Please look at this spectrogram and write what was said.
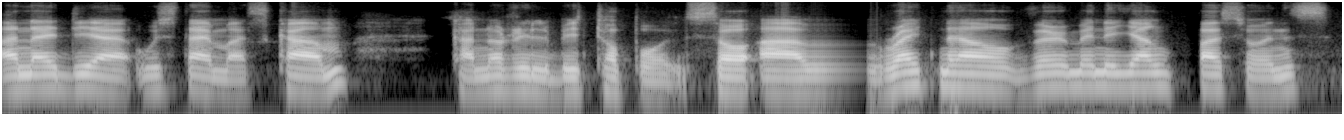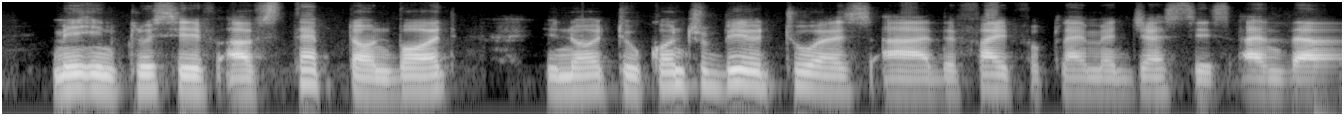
an idea whose time has come cannot really be toppled. So um, right now, very many young persons, me inclusive, have stepped on board, you know, to contribute towards uh, the fight for climate justice. And uh,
